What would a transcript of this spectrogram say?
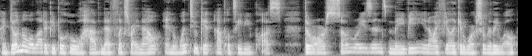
I don't know a lot of people who will have Netflix right now and want to get Apple TV Plus. There are some reasons, maybe, you know, I feel like it works really well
